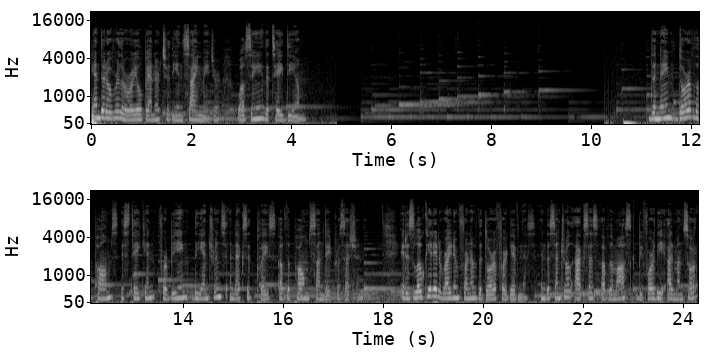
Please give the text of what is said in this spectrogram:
handed over the royal banner to the ensign major while singing the Te Deum. The name Door of the Palms is taken for being the entrance and exit place of the Palm Sunday procession. It is located right in front of the Door of Forgiveness, in the central access of the mosque before the Almanzor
